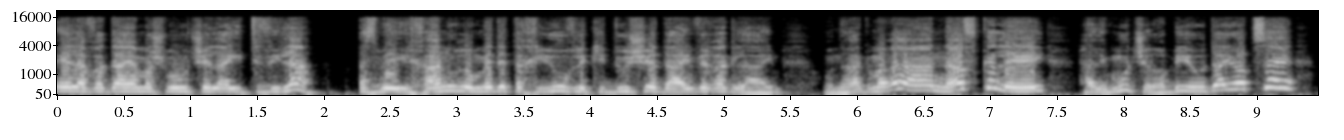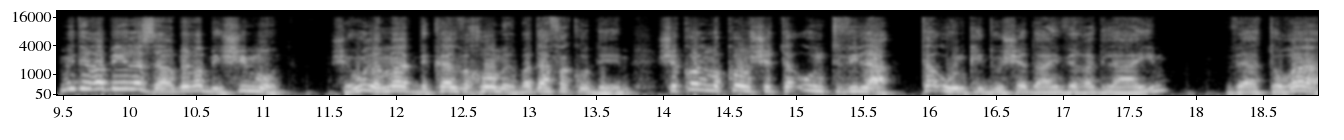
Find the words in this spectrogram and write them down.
אלא ודאי המשמעות שלה היא טבילה. אז מהיכן הוא לומד את החיוב לקידוש ידיים ורגליים? עונה הגמרא, נפקא ליה, הלימוד של רבי יהודה יוצא מדרבי אלעזר ברבי שמעון. שהוא למד בקל וחומר בדף הקודם, שכל מקום שטעון טבילה, טעון קידוש ידיים ורגליים, והתורה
